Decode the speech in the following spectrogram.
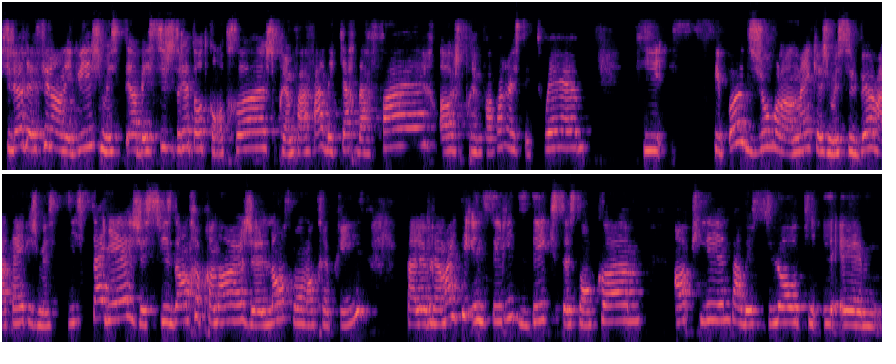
Puis là, de fil en aiguille, je me suis dit, ah, ben, si je voudrais d'autres contrats, je pourrais me faire faire des cartes d'affaires. Ah, je pourrais me faire faire un site web. Puis, c'est pas du jour au lendemain que je me suis levée un matin et je me suis dit, ça y est, je suis entrepreneur, je lance mon entreprise. Ça a vraiment été une série d'idées qui se sont comme empilées une par-dessus l'autre. Euh,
